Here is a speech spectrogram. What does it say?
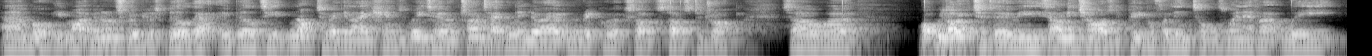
Um, but it might have been an unscrupulous builder who built it not to regulations. We turn up, try and take the window out, and the brickwork start, starts to drop. So, uh, what we like to do is only charge people for lintels whenever we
